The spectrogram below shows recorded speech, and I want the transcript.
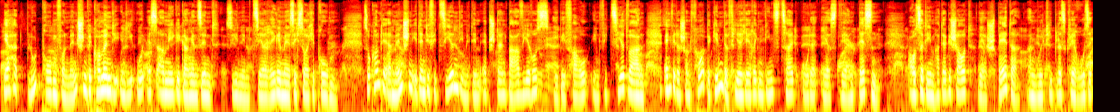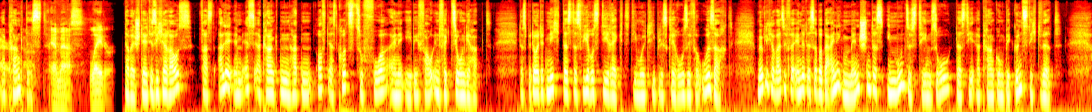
er hat Blutproben von Menschen bekommen, die in die US-Armee gegangen sind. Sie nimmt sehr regelmäßig solche Proben. So konnte er Menschen identifizieren, die mit dem Epstein-Barr-Virus EBV infiziert waren, entweder schon vor Beginn der vierjährigen Dienstzeit oder erst währenddessen. Außerdem hat er geschaut, wer später an multipler Sklerose erkrankt ist. Dabei stellte sich heraus, Fast alle MS-Erkrankten hatten oft erst kurz zuvor eine EBV-Infektion gehabt. Das bedeutet nicht, dass das Virus direkt die multiple Sklerose verursacht. Möglicherweise verändert es aber bei einigen Menschen das Immunsystem so, dass die Erkrankung begünstigt wird.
